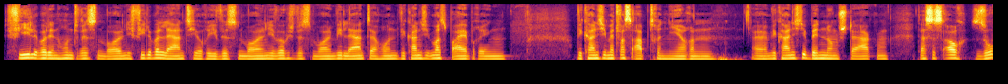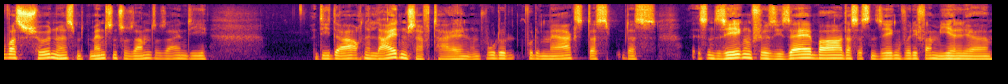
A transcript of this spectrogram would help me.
viel über den Hund wissen wollen, die viel über Lerntheorie wissen wollen, die wirklich wissen wollen, wie lernt der Hund, wie kann ich ihm was beibringen, wie kann ich ihm etwas abtrainieren, äh, wie kann ich die Bindung stärken? Das ist auch so was Schönes, mit Menschen zusammen zu sein, die die da auch eine Leidenschaft teilen und wo du, wo du merkst, dass das ist ein Segen für sie selber, das ist ein Segen für die Familie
